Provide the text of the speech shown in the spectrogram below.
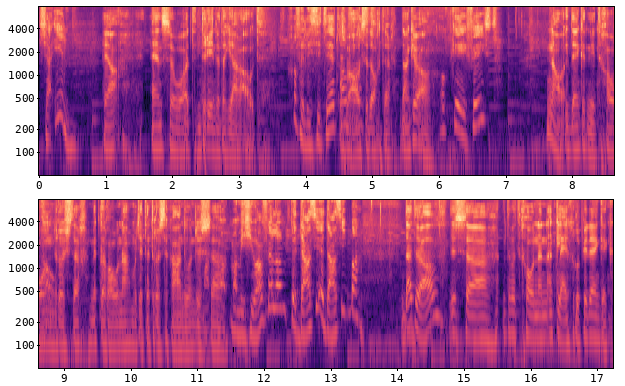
Shain. Ja. En ze wordt 23 jaar oud. Gefeliciteerd. Dat is mijn oudste dochter. Dankjewel. Oké, feest. Nou, ik denk het niet. Gewoon rustig. Met corona moet je het rustig aan doen. Dus, eh, Maar misschien wel film. Dansie ik ba. dat wel. Dus eh, het wordt gewoon een, een klein groepje, denk ik.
